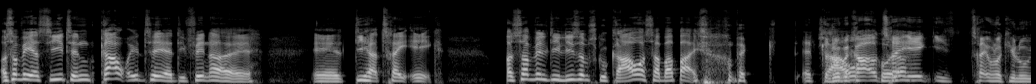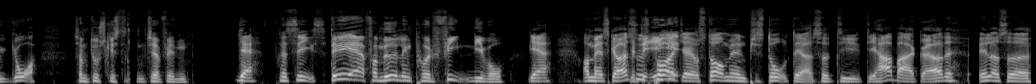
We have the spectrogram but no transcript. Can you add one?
Og så vil jeg sige til dem, grav indtil at de finder øh, øh, de her tre æg. Og så vil de ligesom skulle grave og samarbejde om at, at Så du har grave begravet tre æg i 300 kilo jord, som du skal dem til at finde. Ja, præcis. Det er formidling på et fint niveau. Ja, og man skal også Men huske på, ikke- at jeg jo står med en pistol der, så de, de har bare at gøre det. Ellers så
